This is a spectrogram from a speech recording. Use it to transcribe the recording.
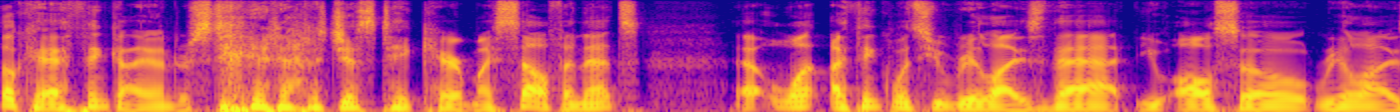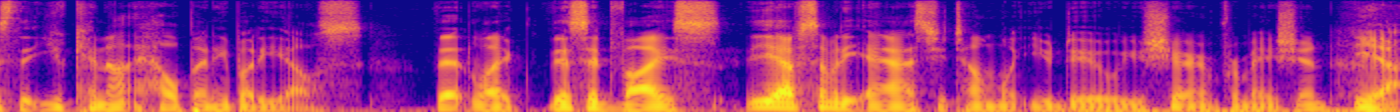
okay. I think I understand how to just take care of myself, and that's. Uh, one, I think once you realize that, you also realize that you cannot help anybody else. That like this advice, yeah. If somebody asks, you tell them what you do. You share information. Yeah.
